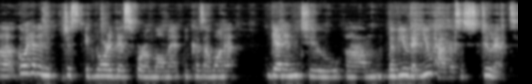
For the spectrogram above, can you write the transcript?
Uh, go ahead and just ignore this for a moment because I want to get into um, the view that you have as a student.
